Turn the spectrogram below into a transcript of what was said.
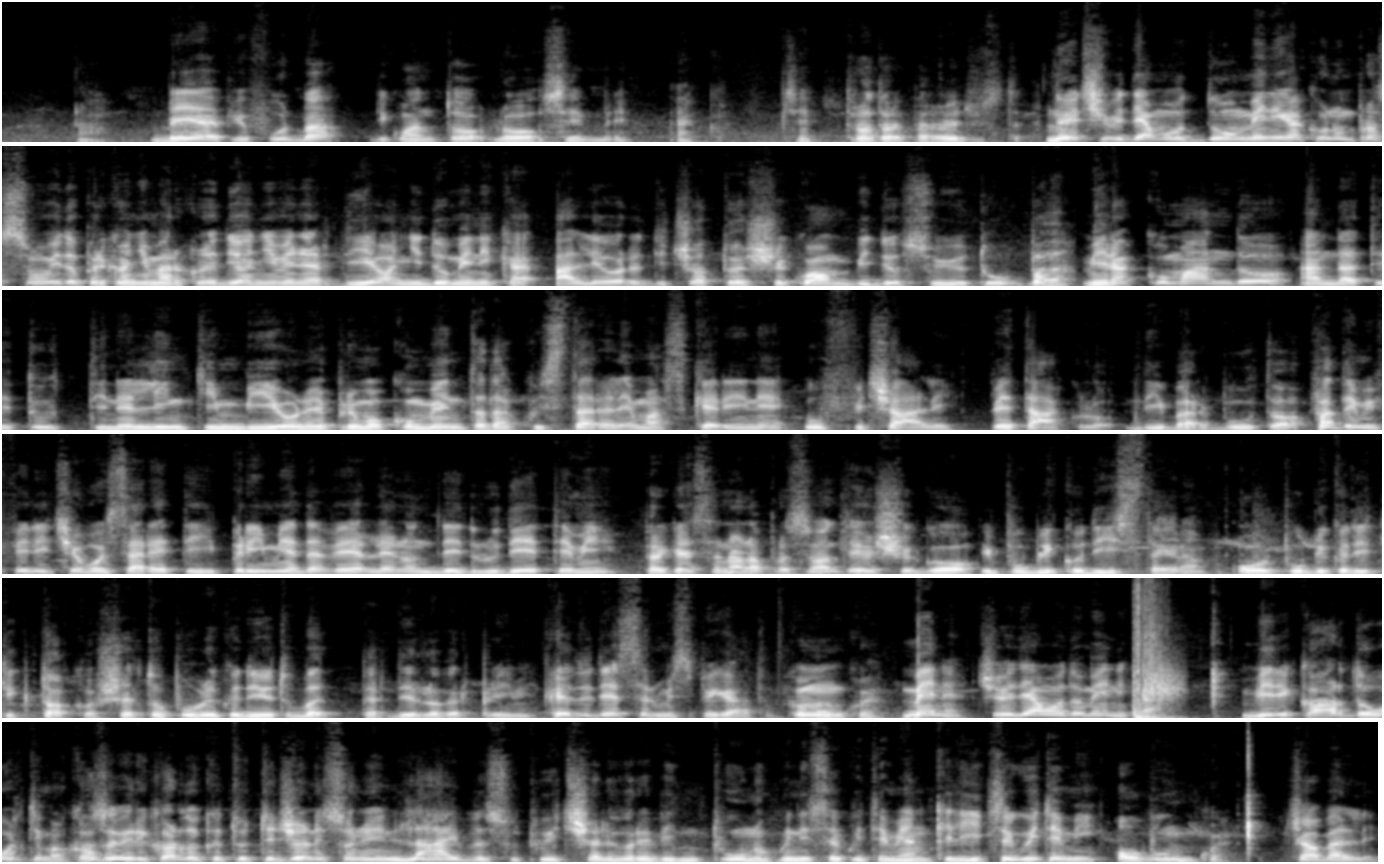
Bea è più furba di quanto lo sembri Ecco sì, ho trovato le parole giuste. Noi ci vediamo domenica con un prossimo video Perché ogni mercoledì, ogni venerdì e ogni domenica alle ore 18 esce qua un video su YouTube. Mi raccomando andate tutti nel link in bio Nel primo commento ad acquistare le mascherine ufficiali Petacolo di Barbuto. Fatemi felice, voi sarete i primi ad averle Non deludetemi Perché sennò la prossima volta io scelgo il pubblico di Instagram O il pubblico di TikTok. Ho scelto il pubblico di YouTube per dirlo per primi. Credo di essermi spiegato. Comunque, bene, ci vediamo domenica vi ricordo, ultima cosa, vi ricordo che tutti i giorni sono in live su Twitch alle ore 21 Quindi seguitemi anche lì. Seguitemi ovunque. Ciao belli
